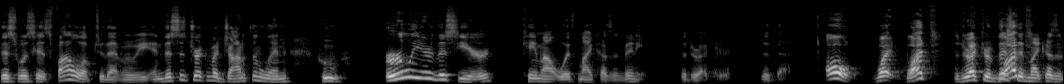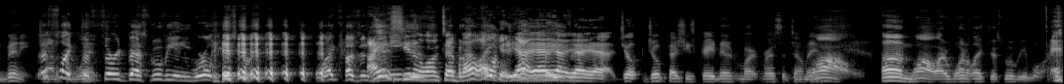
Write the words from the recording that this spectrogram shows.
this was his follow up to that movie, and this is directed by Jonathan Lynn, who earlier this year came out with My Cousin Vinny. The director did that. Oh, what? What? The director of this What? did My Cousin Vinny. That's Jonathan like the third best movie in world history. My cousin. Vinny I haven't seen it in a long time, but I like it. Yeah, yeah, yeah, yeah, yeah. Joe Joe Pesci's great in it. Mar- Marisa Tomei. Wow. Um, Wow. I want to like this movie more. yeah.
